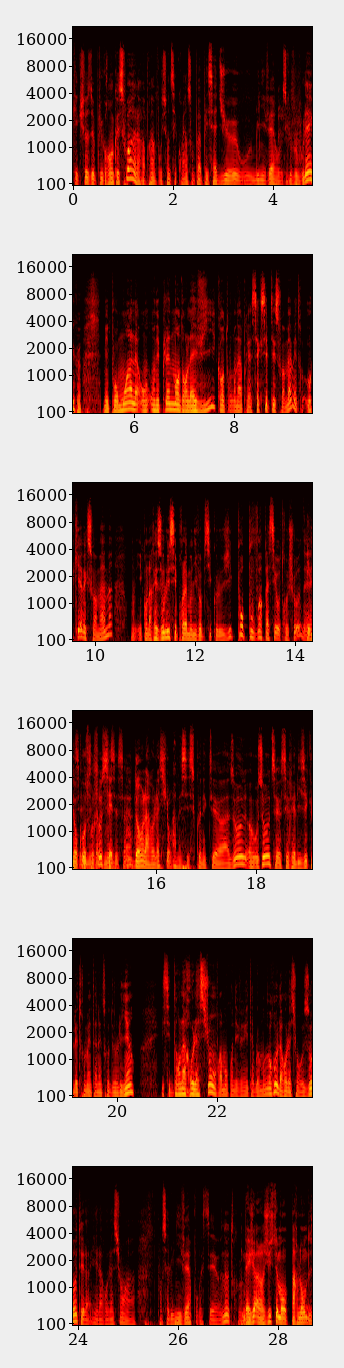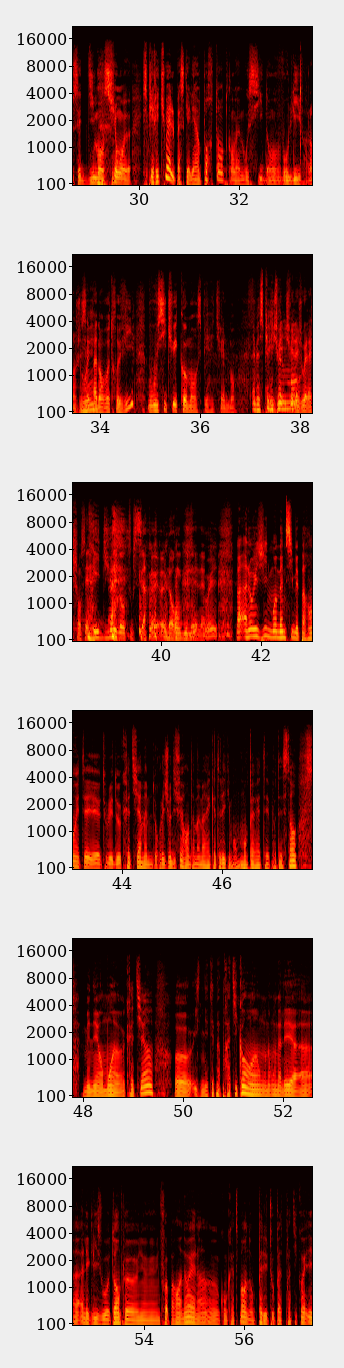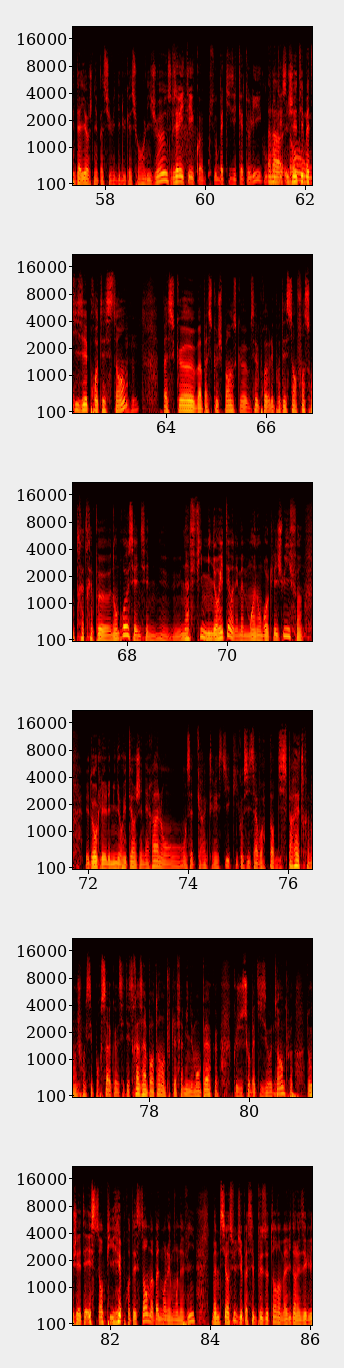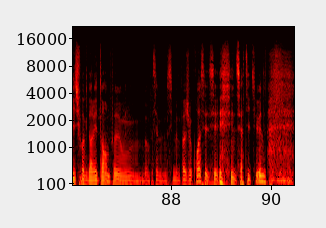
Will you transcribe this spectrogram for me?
quelque chose de plus grand que soi. Alors après, en fonction de ses croyances, on peut appeler ça Dieu ou l'univers ou ce que vous voulez. quoi. Mais pour moi, là, on, on est pleinement dans la vie quand on a appris à s'accepter soi-même, être ok avec soi-même et qu'on a résolu ses problèmes au niveau psychologique pour pouvoir passer à autre chose. Et donc, c'est une autre chose, c'est dans la relation. Ah, mais c'est se connecter aux autres, c'est réaliser que l'être humain est un être de lien. Et c'est dans la relation vraiment qu'on est véritablement heureux, la relation aux autres et la, et la relation à, je pense à l'univers pour rester euh, neutre. Ben, alors justement, parlons de cette dimension euh, spirituelle, parce qu'elle est importante quand même aussi dans vos livres. Alors je ne sais Oui. pas dans votre vie, vous vous situez comment spirituellement? Eh bien, Allez, je, vais, spirituellement. je vais la jouer à la chancelle. Et Dieu dans tout ça, euh, Laurent Gounel. Oui. Bah, à l'origine, moi, même si mes parents étaient tous les deux chrétiens, même de religions différentes, hein, ma mère est catholique et mon, mon père était protestant, mais néanmoins euh, chrétien, ils n'étaient pas pratiquants. hein. On, on allait à, à l'église ou au temple euh, une, une fois par an à Noël, hein, euh, concrètement, donc pas du tout pas pratiquants. Et d'ailleurs, je n'ai pas suivi d'éducation religieuse. Vous avez été quoi Plutôt baptisé catholique ou Alors, protestant j'ai été ou- baptisé protestant Mhm. parce que bah parce que je pense que vous savez pro- les protestants en France sont très très peu nombreux c'est une, c'est une, une infime minorité on est même moins nombreux que les juifs hein. et donc les, les minorités en général ont, ont cette caractéristique qui consiste à avoir peur de disparaître donc je crois que c'est pour ça que c'était très important dans toute la famille de mon père que, que je sois baptisé au temple donc j'ai été estampillé protestant on m'a pas demandé mon avis même si ensuite j'ai passé plus de temps dans ma vie dans les églises je crois que dans les temples c'est même pas je crois c'est une certitude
